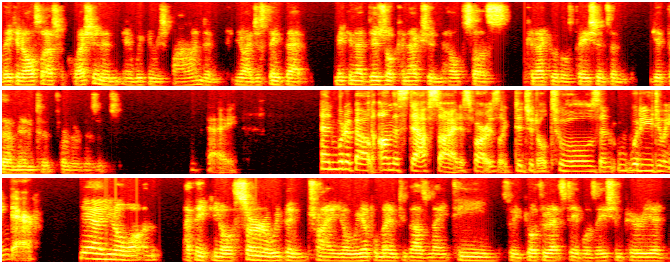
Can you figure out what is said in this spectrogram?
They can also ask a question and, and we can respond. And, you know, I just think that making that digital connection helps us connect with those patients and get them into further visits. Okay. And what about on the staff side as far as like digital tools and what are you doing there? Yeah, you know, I think, you know, Cerner, we've been trying, you know, we implemented in 2019. So you go through that stabilization period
